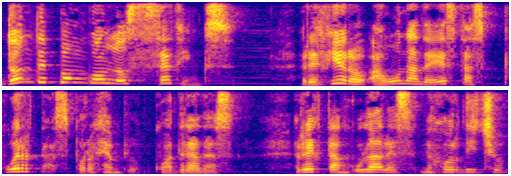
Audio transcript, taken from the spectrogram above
¿Dónde pongo los settings? Refiero a una de estas puertas, por ejemplo, cuadradas, rectangulares, mejor dicho.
